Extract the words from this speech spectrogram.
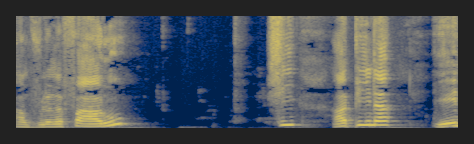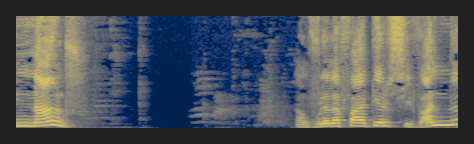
amy volana faharoa sy ampiana enin'andro amin'ny volana fahatelo sy vanina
